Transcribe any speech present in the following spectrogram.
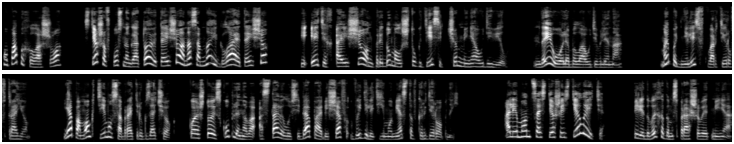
У папы хорошо. Стеша вкусно готовит, а еще она со мной иглает, а еще... И этих «а еще» он придумал штук десять, чем меня удивил. Да и Оля была удивлена. Мы поднялись в квартиру втроем. Я помог Тиму собрать рюкзачок. Кое-что из купленного оставил у себя, пообещав выделить ему место в гардеробной. «А лимон со стешей сделаете?» Перед выходом спрашивает меня.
